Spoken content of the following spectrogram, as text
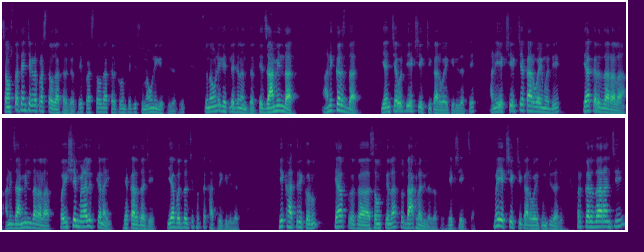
संस्था त्यांच्याकडे प्रस्ताव दाखल करते. प्रस्ताव दाखल करून त्याची सुनावणी घेतली जाते. सुनावणी घेतल्याच्या नंतर ते जामीनदार आणि कर्जदार यांच्यावरती एकशे एकची कारवाई केली जाते. आणि एकशे एकच्या कारवाईमध्ये त्या कर्जदाराला आणि जामीनदाराला पैसे मिळालेत का नाही ह्या कर्जाचे याबद्दलची फक्त खात्री केली जाते. ही खात्री करून त्या संस्थेला तो दाखला दिला जातो एकशे एकचा. मग एकशे एकची कारवाई तुमची झाली. पण कर्जदारांची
